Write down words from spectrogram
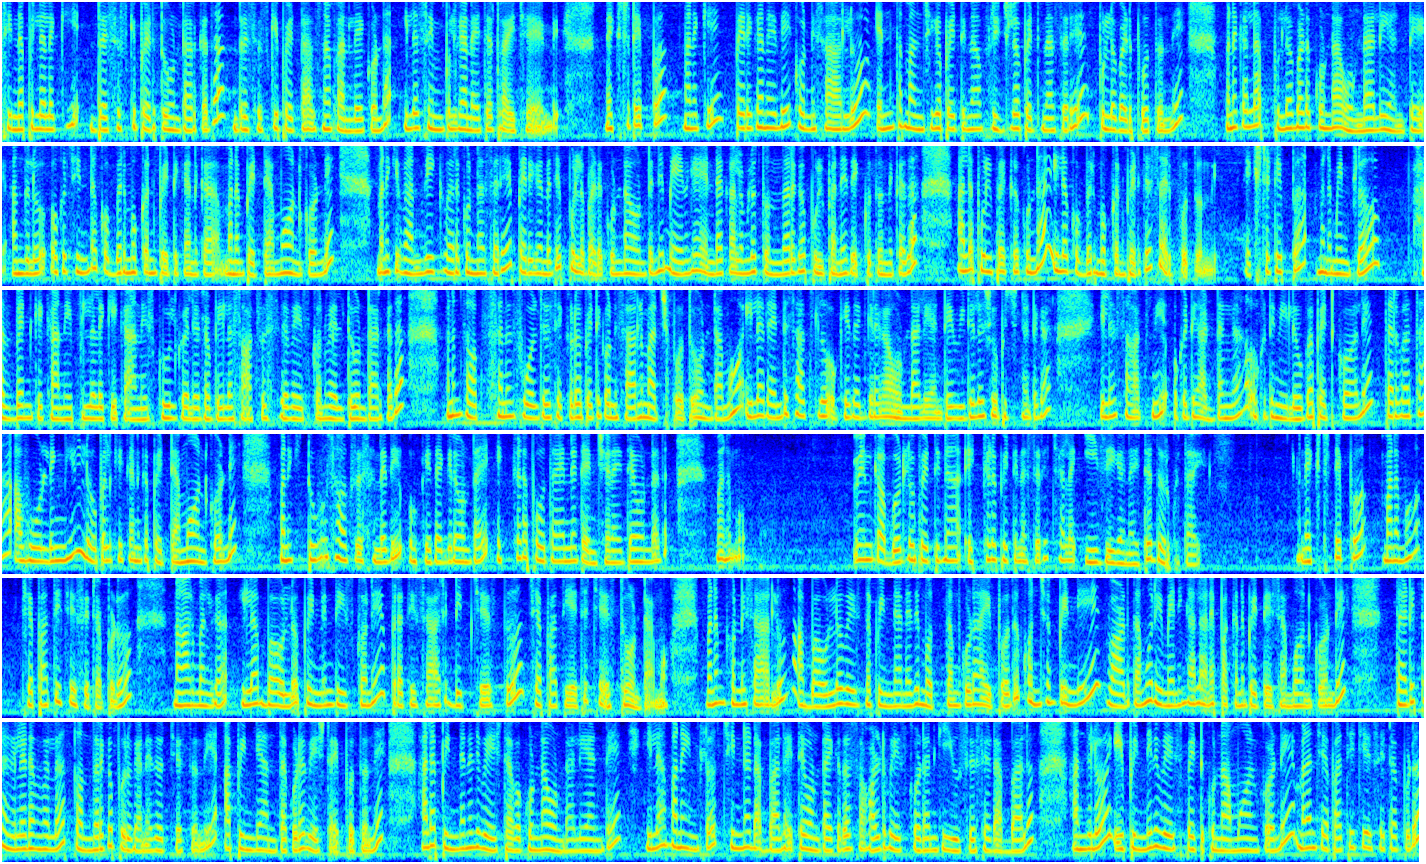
చిన్నపిల్లలకి డ్రెస్సెస్కి పెడుతూ ఉంటారు కదా డ్రెస్సెస్కి పెట్టాల్సిన పని లేకుండా ఇలా సింపుల్గానైతే ట్రై చేయండి. నెక్స్ట్ టిప్ మనకి పెరుగు అనేది కొన్నిసార్లు ఎంత మంచిగా పెట్టినా ఫ్రిడ్జ్లో పెట్టినా సరే పుల్లబడిపోతుంది. మనకి అలా పుల్లబడకుండా ఉండాలి అంటే అందులో ఒక చిన్న కొబ్బరి ముక్కను పెట్టి కనుక మనం పెట్టాము అనుకోండి మనకి వన్ వీక్ వరకు ఉన్నా సరే పెరుగు అనేది పుల్లబడకుండా ఉంటుంది. మెయిన్గా ఎండాకాలంలో తొందరగా పులుపు అనేది ఎక్కుతుంది కదా అలా పులుపు ఎక్కకుండా ఇలా కొబ్బరి ముక్కను పెడితే సరిపోతుంది. నెక్స్ట్ టిప్ మనం ఇంట్లో హస్బెండ్కి కానీ పిల్లలకి కానీ స్కూల్కి వెళ్ళేటప్పుడు ఇలా సాక్సెస్ వేసుకొని వెళ్తూ ఉంటారు కదా. మనం సాక్సెస్ అనేది ఫోల్డ్ చేసి ఎక్కడో పెట్టి కొన్నిసార్లు మర్చిపోతూ ఉంటాము. ఇలా రెండు సాక్స్లు ఒకే దగ్గరగా ఉండాలి అంటే వీడియోలో చూపించినట్టుగా ఇలా సాక్స్ని ఒకటి అడ్డంగా ఒకటి నిలువుగా పెట్టుకోవాలి. తర్వాత ఆ హోల్డింగ్ని లోపలికి కనుక పెట్టాము అనుకోండి మనకి టూ సాక్సెస్ అనేది ఒకే దగ్గర ఉంటాయి. ఎక్కడ పోతాయన్న టెన్షన్ అయితే ఉండదు. మనము నేను కబోర్డ్లో పెట్టినా ఎక్కడ పెట్టినా సరే చాలా ఈజీగానైతే దొరుకుతాయి. నెక్స్ట్ టిప్ మనము చపాతీ చేసేటప్పుడు నార్మల్గా ఇలా బౌల్లో పిండిని తీసుకొని ప్రతిసారి డిప్ చేస్తూ చపాతీ అయితే చేస్తూ ఉంటాము. మనం కొన్నిసార్లు ఆ బౌల్లో వేసిన పిండి అనేది మొత్తం కూడా అయిపోదు. కొంచెం పిండి వాడతాము. రిమైనింగ్ అలానే పక్కన పెట్టేసాము అనుకోండి తడి తగలడం వల్ల తొందరగా పురుగు అనేది వచ్చేస్తుంది. ఆ పిండి అంతా కూడా వేస్ట్ అయిపోతుంది. అలా పిండి అనేది వేస్ట్ అవ్వకుండా ఉండాలి అంటే ఇలా మన ఇంట్లో చిన్న డబ్బాలు అయితే ఉంటాయి కదా సాల్ట్ వేసుకోవడానికి యూస్ చేసే డబ్బాలు. అందులో ఈ పిండిని వేసి పెట్టుకున్నాము అనుకోండి మనం చపాతీ చేసేటప్పుడు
